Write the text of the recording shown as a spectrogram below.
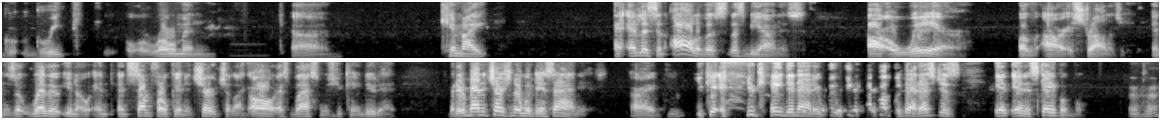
Gr- Greek or Roman, uh, Kimite, and, and listen, all of us, let's be honest, are aware of our astrology. And so whether, you know, and, and some folk in the church are like, oh, that's blasphemous. You can't do that. But everybody in the church know what their sign is. All right? Mhm. You can't you can't deny it. We, we come up with that. That's just in, inescapable. Uh-huh.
